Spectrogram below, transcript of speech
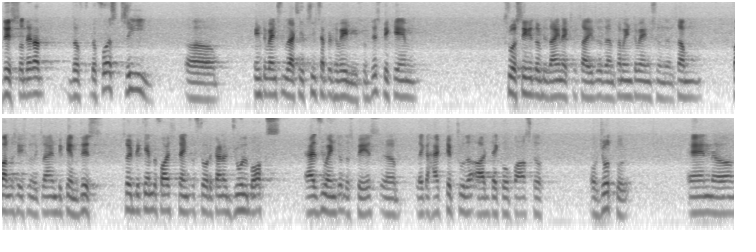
this. So there are the, the first three uh, interventions were actually three separate Havelis. So this became through a series of design exercises and some interventions and some conversation with the client became this. So it became the Forest Essential store, a kind of jewel box as you enter the space, uh, like a hat tip through the Art Deco past of, of Jodhpur. And uh,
